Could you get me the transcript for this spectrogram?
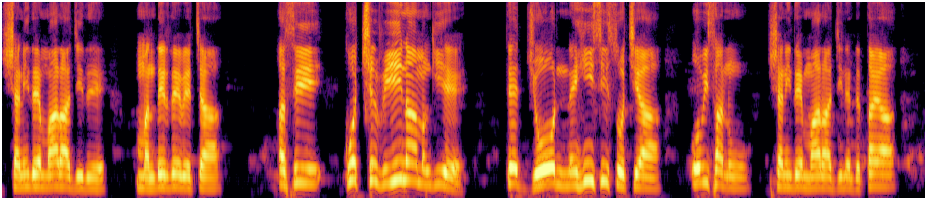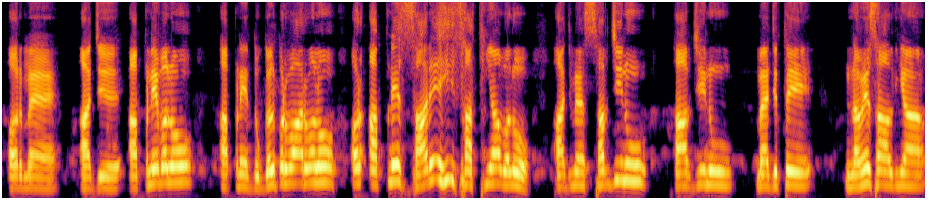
ਸ਼ਨੀ ਦੇ ਮਹਾਰਾਜ ਜੀ ਦੇ ਮੰਦਿਰ ਦੇ ਵਿੱਚ ਆ, ਅਸੀਂ ਕੁਝ ਵੀ ਨਾ ਮੰਗੀਏ ਤੇ ਜੋ ਨਹੀਂ ਸੀ ਸੋਚਿਆ, ਉਹ ਵੀ ਸਾਨੂੰ ਸ਼ਨੀ ਦੇ ਮਹਾਰਾਜ ਜੀ ਨੇ ਦਿੱਤਾ ਆ। ਔਰ ਮੈਂ ਅੱਜ ਆਪਣੇ ਵੱਲੋਂ, ਆਪਣੇ ਦੁੱਗਲ ਪਰਿਵਾਰ ਵੱਲੋਂ ਔਰ ਆਪਣੇ ਸਾਰੇ ਹੀ ਸਾਥੀਆਂ ਵੱਲੋਂ ਅੱਜ ਮੈਂ ਸਭ ਜੀ ਨੂੰ, ਆਪ ਜੀ ਨੂੰ ਮੈਂ ਜਿੱਥੇ ਨਵੇਂ ਸਾਲ ਦੀਆਂ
